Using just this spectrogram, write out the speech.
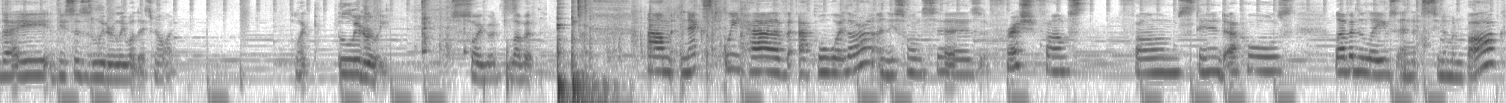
they, this is literally what they smell like. Like, literally. So good. Love it. Um, next we have apple weather, and this one says fresh farm farm stand apples, lavender leaves, and cinnamon bark.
